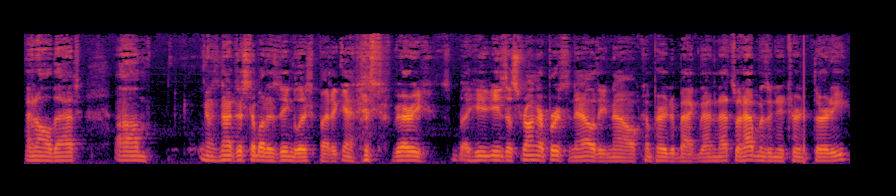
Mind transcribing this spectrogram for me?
and all that. Um, it's not just about his English, but again, it's very. He, he's a stronger personality now compared to back then. That's what happens when you turn 30.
